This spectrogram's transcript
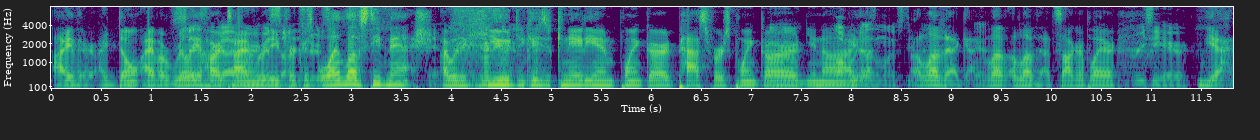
either. I don't. I have a really Says the hard guy time wearing a rooting for Suns Chris. jersey. Well, I love Steve Nash. I was a huge because he's a Canadian point guard, pass first point guard. Uh-huh. You know, Oh, who I, doesn't love Steve I love that guy. Yeah. Love, I love that soccer player. Greasy hair. Yeah,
